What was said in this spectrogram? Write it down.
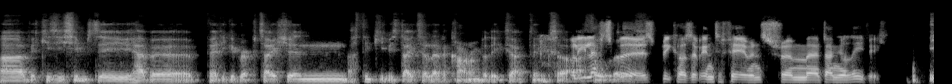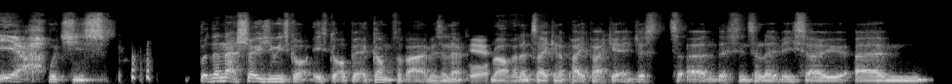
uh, because he seems to have a fairly good reputation. I think he was data led. I can't remember the exact thing. So Well, he I left Spurs because of interference from uh, Daniel Levy. yeah, which is. But then that shows you he's got he's got a bit of gumph about him, isn't it? Yeah. Rather than taking a pay packet and just uh, listening to Levy. So um,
